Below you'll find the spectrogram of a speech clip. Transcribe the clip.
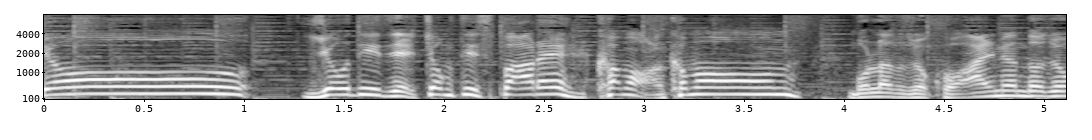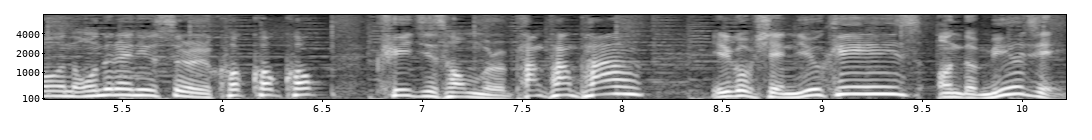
요, 요디들, 쫑티 스파레, 컴온, 컴온. 몰라도 좋고, 알면 더 좋은 오늘의 뉴스를 콕콕콕 퀴즈 선물 팡팡팡. 7시에 뉴 퀴즈 온 더 뮤직.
